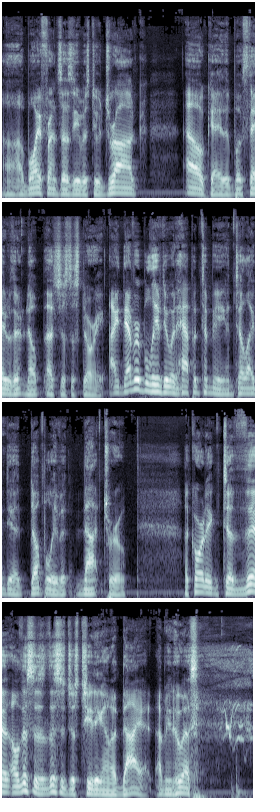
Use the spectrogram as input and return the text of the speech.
a boyfriend says he was too drunk. Okay, the book stayed with her. Nope, that's just a story. I never believed it would happen to me until I did. Don't believe it. Not true. According to this, oh, this is this is just cheating on a diet. I mean, who has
